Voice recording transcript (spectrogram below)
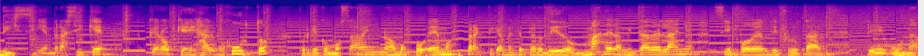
diciembre. Así que creo que es algo justo, porque como saben, no hemos, hemos prácticamente perdido más de la mitad del año sin poder disfrutar de una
